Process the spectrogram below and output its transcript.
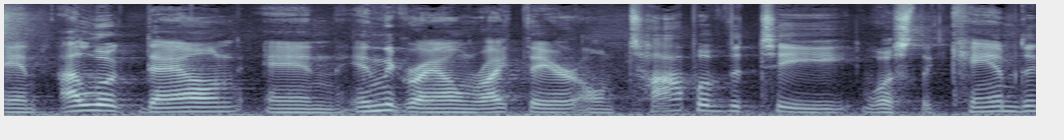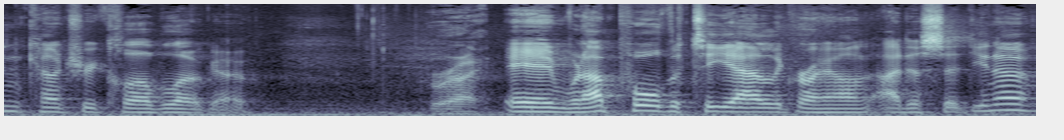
and I looked down, and in the ground right there on top of the tee was the Camden Country Club logo. Right. And when I pulled the tee out of the ground, I just said, you know,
